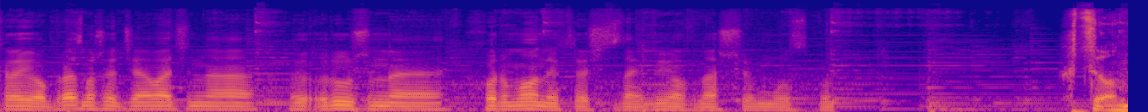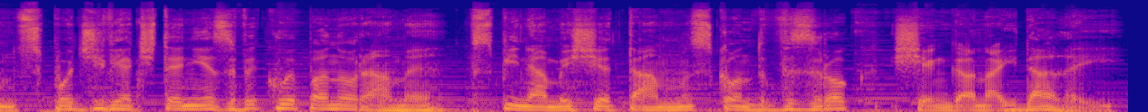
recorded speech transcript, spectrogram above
krajobraz może działać na różne hormony, które się znajdują w naszym mózgu. Chcąc podziwiać te niezwykłe panoramy, wspinamy się tam, skąd wzrok sięga najdalej.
